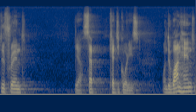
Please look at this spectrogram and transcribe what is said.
different yeah, subcategories. On the one hand,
